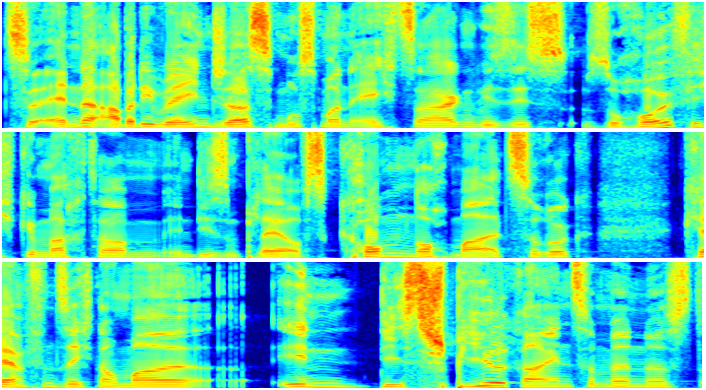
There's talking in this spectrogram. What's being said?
zu Ende. Aber die Rangers, muss man echt sagen, wie sie es so häufig gemacht haben in diesen Playoffs, kommen nochmal zurück, kämpfen sich nochmal in dieses Spiel rein zumindest.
